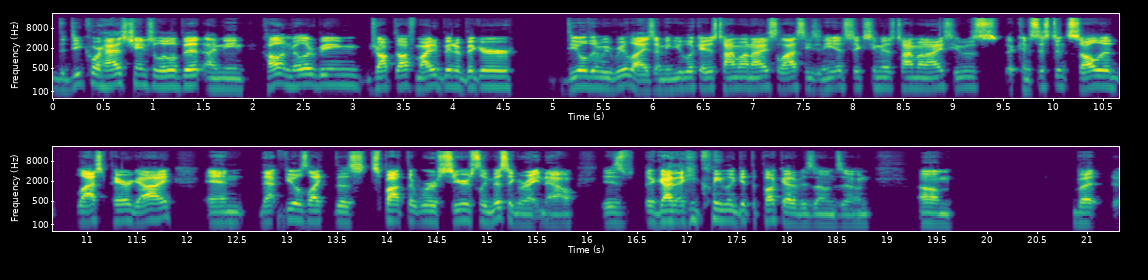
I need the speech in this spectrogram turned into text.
the D corps has changed a little bit. I mean, Colin Miller being dropped off might have been a bigger deal than we realized. I mean, you look at his time on ice last season; he had 60 minutes time on ice. He was a consistent, solid last pair guy, and that feels like the spot that we're seriously missing right now is a guy that can cleanly get the puck out of his own zone. Um, but uh,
